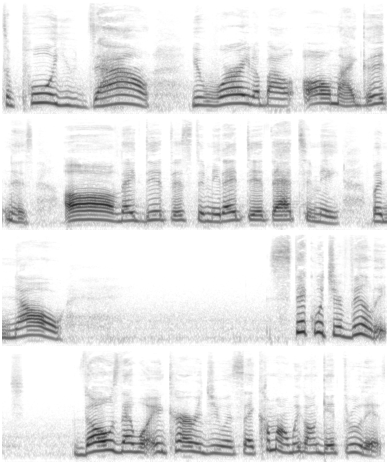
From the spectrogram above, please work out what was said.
to pull you down. You're worried about, oh my goodness, oh, they did this to me, they did that to me. But no, stick with your village. Those that will encourage you and say, come on, we're going to get through this.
